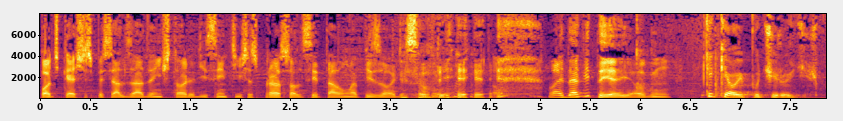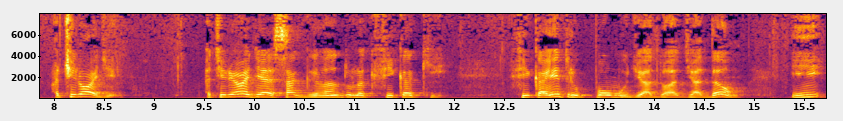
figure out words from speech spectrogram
podcast especializado em história de cientistas para solicitar um episódio sobre ele. Mas deve ter aí algum. O que, que é o hipotiroidismo? A tiroide, a tireoide é essa glândula que fica aqui. Fica entre o pomo de Adão e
